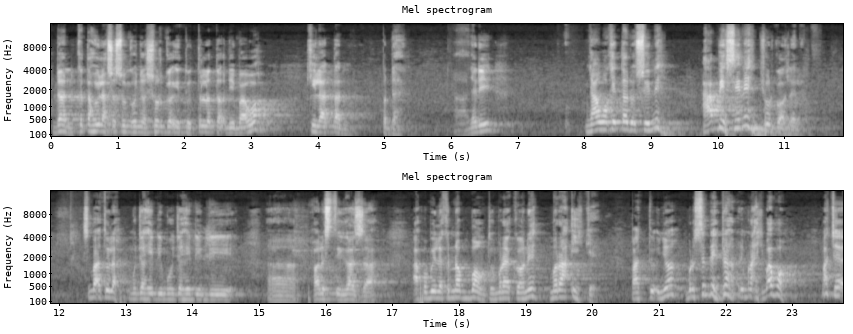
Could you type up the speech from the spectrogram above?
dan ketahuilah sesungguhnya syurga itu terletak di bawah kilatan pedang. Ha, jadi nyawa kita duduk sini habis sini syurga selalu. Sebab itulah mujahidin-mujahidin di uh, Palestin Gaza apabila kena bom tu mereka ni meraih ke? Patutnya bersedih dah dia meraih. Apa? Macam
